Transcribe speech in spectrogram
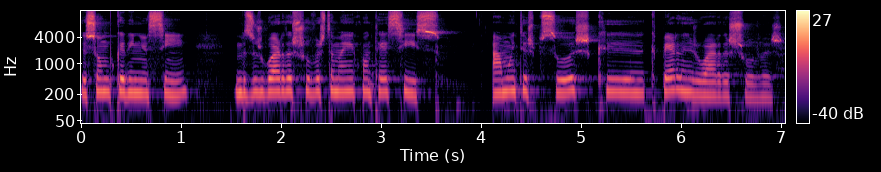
Eu sou um bocadinho assim, mas os guarda-chuvas também acontece isso. Há muitas pessoas que, que perdem os guarda-chuvas.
